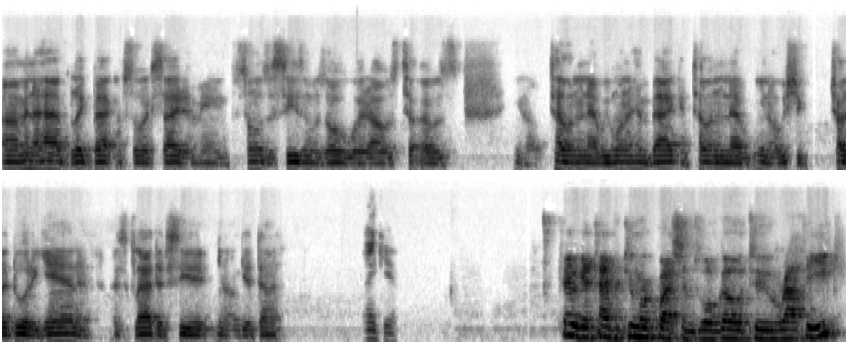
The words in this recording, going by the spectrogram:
Um, and I have Blake back. I'm so excited. I mean, as soon as the season was over with, I was t- I was, you know, telling him that we wanted him back and telling him that you know we should try to do it again. And I was glad to see it, you know, get done. Thank you. Okay, we got time for two more questions. We'll go to Rafiq.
